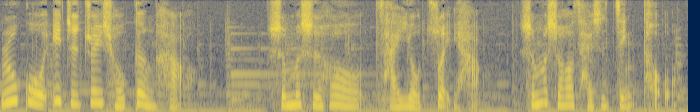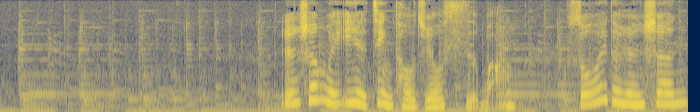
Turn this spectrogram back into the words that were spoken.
如果一直追求更好，什么时候才有最好？什么时候才是尽头？人生唯一的尽头只有死亡。所谓的人生，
